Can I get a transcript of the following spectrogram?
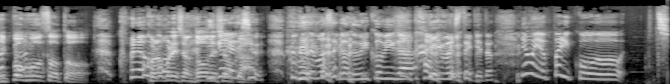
日本放送とコラボレーションどうでしょうか？ここでまさかの売り込みが入りましたけど。でもやっぱりこう、地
